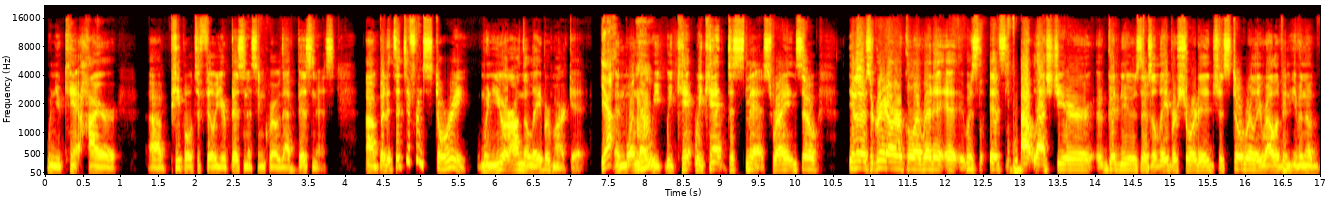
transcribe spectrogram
when you can't hire uh, people to fill your business and grow that business uh, but it's a different story when you are on the labor market Yeah. and one that Mhm. we we can't we can't dismiss right and so you know there's a great article i read it it it was it's out last year good news there's a labor shortage it's still really relevant even though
